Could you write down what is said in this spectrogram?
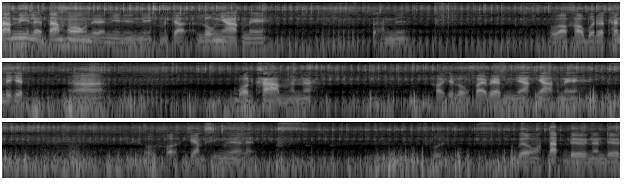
ตามนี้แหละตามห้องนี่แหละนี่นี่นี่มันจะลงยากแน่ตามนี้ เพราะว่าเขาบไดทันได้เฮ็ดอ่าบอนข้ามมันนะเขาจะลงไปแบบยากยากๆแน่ขอขอแกมสิเมื่อแล้วปุ่นเบื้องตัดเดินนั่นเด้อ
